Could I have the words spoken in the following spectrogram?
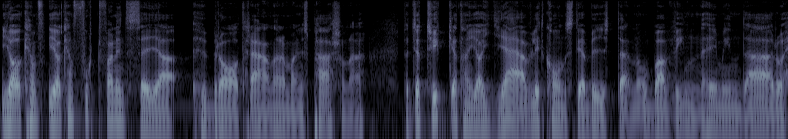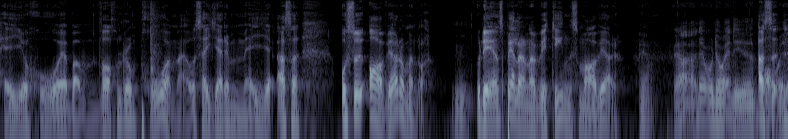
jag kan, jag kan fortfarande inte säga hur bra tränare Magnus Persson är. För jag tycker att han gör jävligt konstiga byten och bara vinn, hej min där och hej och hå. Och jag bara, vad håller de på med? Och så här Jeremejeff, alltså, och så avgör de ändå. Mm. Och det är en spelare han har bytt in som avgör. Ja, ja det, och då är det ju bra. Alltså, ju.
